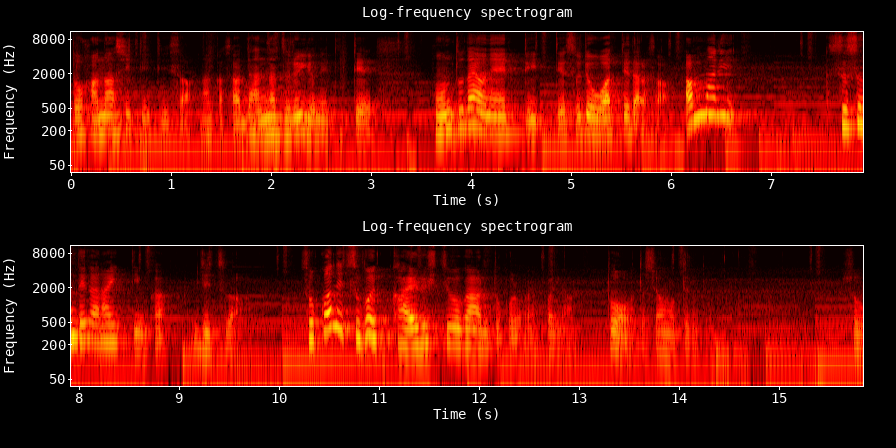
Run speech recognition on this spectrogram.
と話しててさなんかさ旦那ずるいよねって言って本当だよねって言ってそれで終わってたらさあんまり進んでいかないっていうか実は。そこはねすごい変える必要があるところがやっぱりあるとは私は思ってるんだよね。そう。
